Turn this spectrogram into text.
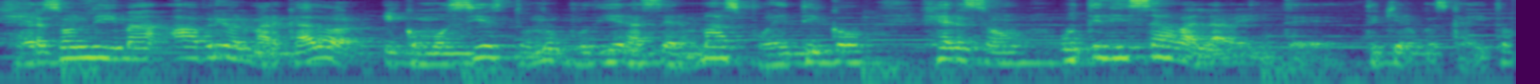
Gerson Lima abrió el marcador y como si esto no pudiera ser más poético, Gerson utilizaba la 20. ¿Te quiero pescadito?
